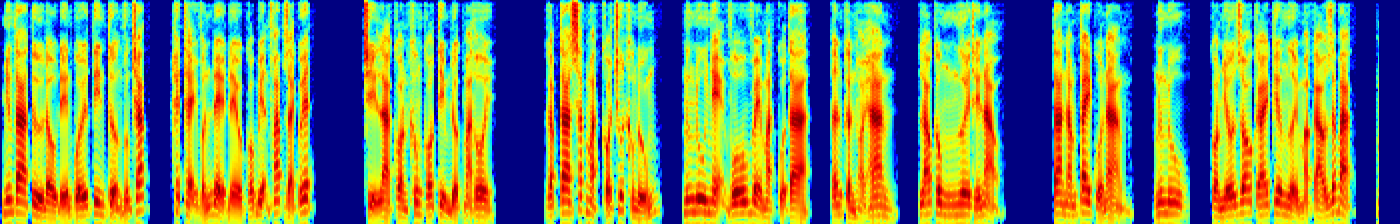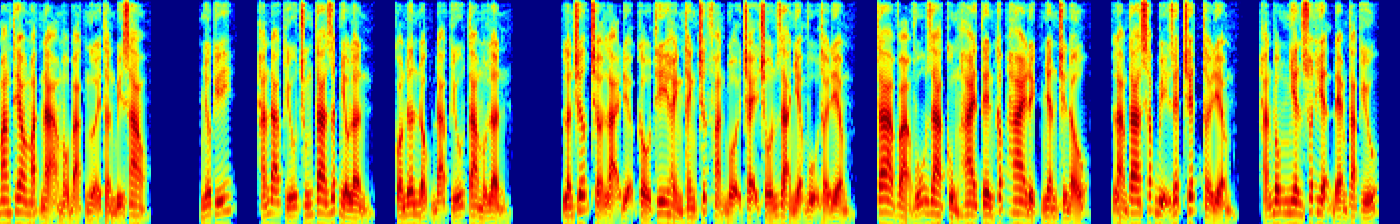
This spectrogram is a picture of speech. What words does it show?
nhưng ta từ đầu đến cuối tin tưởng vững chắc, hết thảy vấn đề đều có biện pháp giải quyết chỉ là còn không có tìm được mà thôi. Gặp ta sắc mặt có chút không đúng, ngưng nu nhẹ vỗ về mặt của ta, ân cần hỏi han lao công ngươi thế nào? Ta nắm tay của nàng, ngưng nu còn nhớ rõ cái kia người mặc áo giáp bạc, mang theo mặt nạ màu bạc người thần bí sao? Nhớ kỹ, hắn đã cứu chúng ta rất nhiều lần, còn đơn độc đã cứu ta một lần. Lần trước trở lại địa cầu thi hành thanh chức phản bội chạy trốn giả nhiệm vụ thời điểm, ta và vũ ra cùng hai tên cấp hai địch nhân chiến đấu, làm ta sắp bị giết chết thời điểm, hắn bỗng nhiên xuất hiện đem ta cứu.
